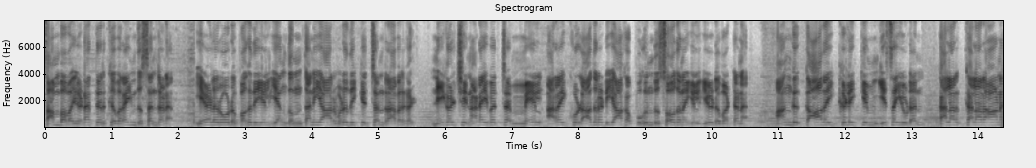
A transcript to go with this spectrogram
சம்பவ இடத்திற்கு விரைந்து சென்றனர். ஏழு ரோடு பகுதியில் இயங்கும் தனியார் விடுதிக்கு சென்ற அவர்கள் நிகழ்ச்சி நடைபெற்ற மேல் அறைக்குள் அதிரடியாக புகுந்து சோதனையில் ஈடுபட்டனர். அங்கு காதை கிழிக்கும் இசையுடன் கலர் கலரான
